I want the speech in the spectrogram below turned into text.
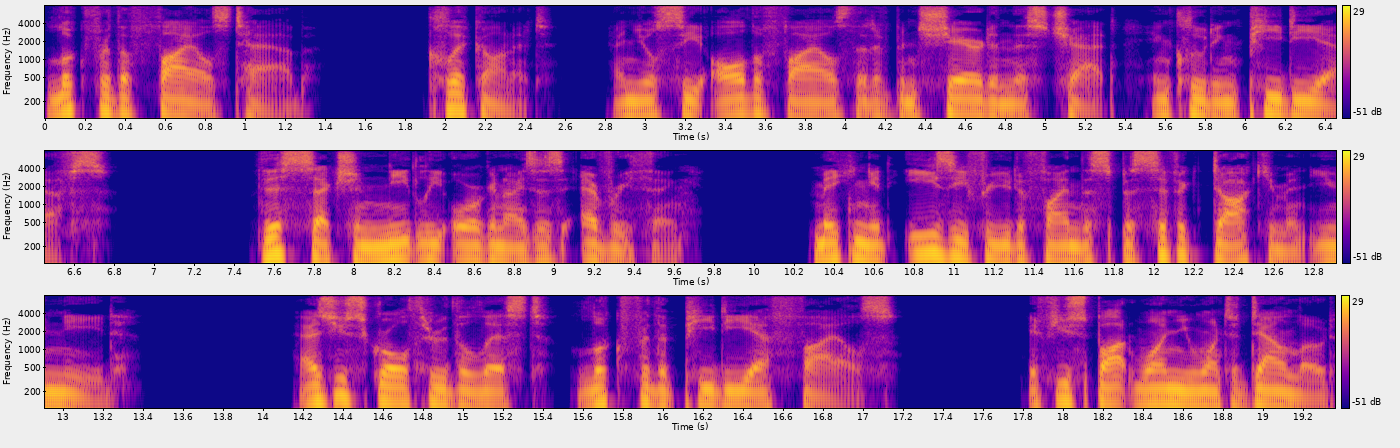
look for the Files tab. Click on it, and you'll see all the files that have been shared in this chat, including PDFs. This section neatly organizes everything, making it easy for you to find the specific document you need. As you scroll through the list, look for the PDF files. If you spot one you want to download,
